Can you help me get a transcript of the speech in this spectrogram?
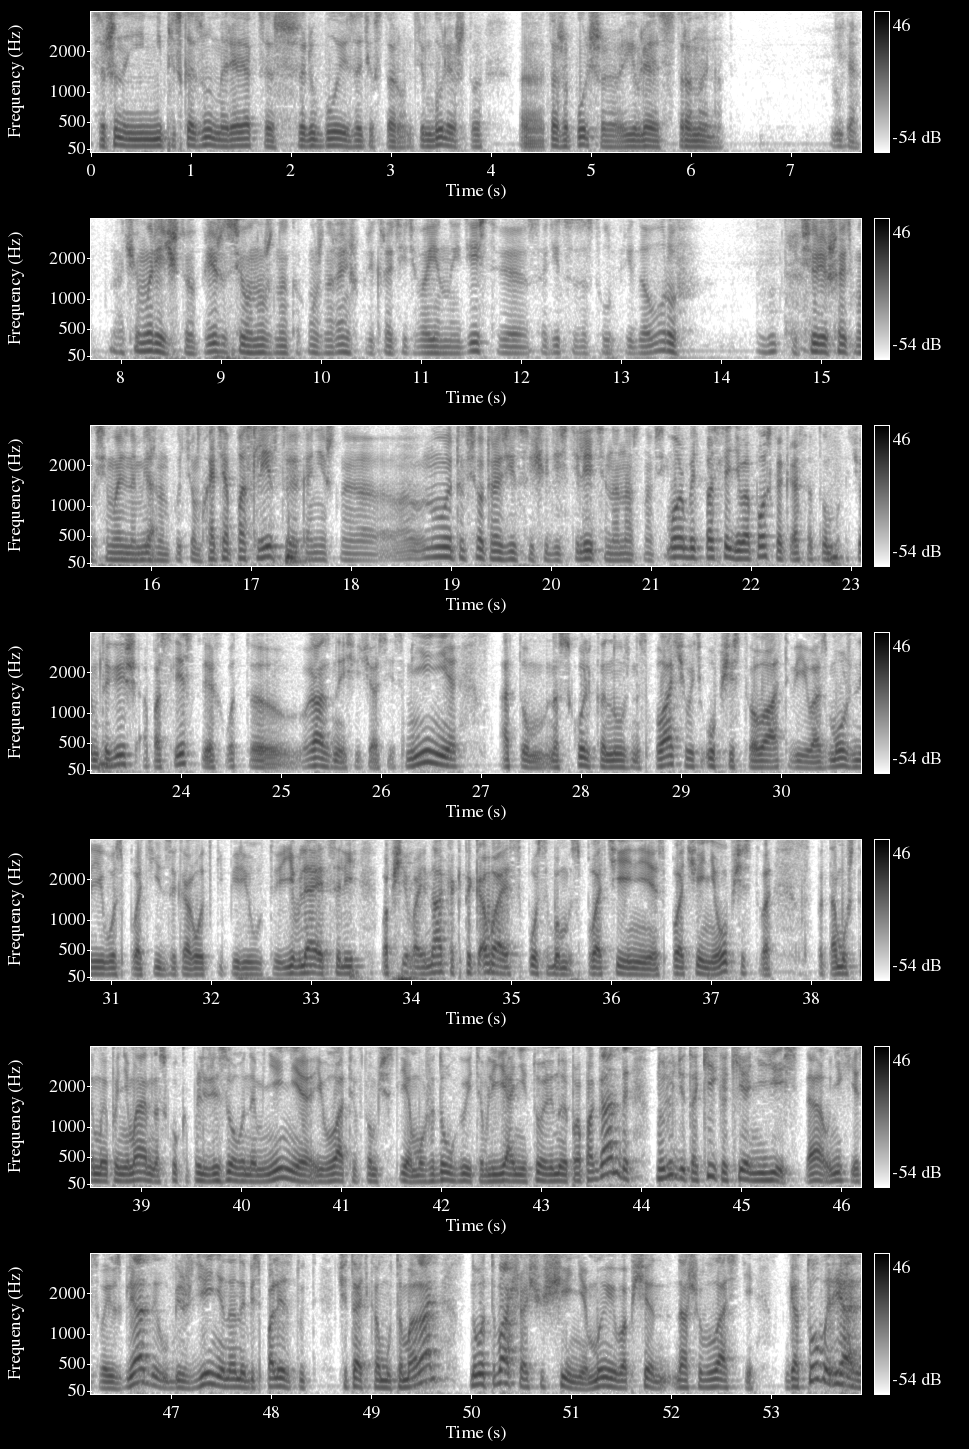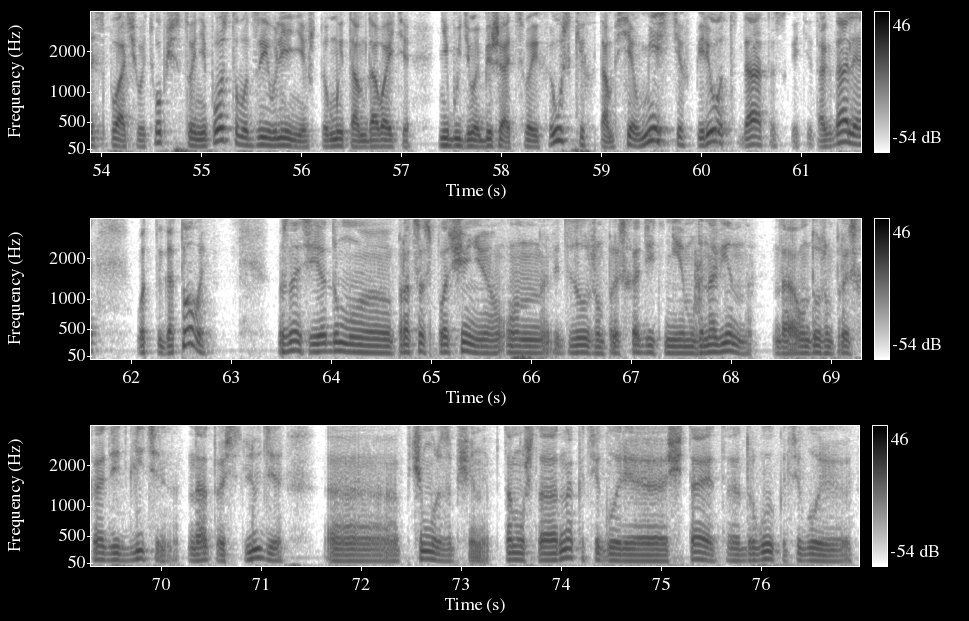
совершенно не- непредсказуемая реакция с любой из этих сторон. Тем более, что э, та же Польша является страной НАТО. Да. О чем и речь, что прежде всего нужно как можно раньше прекратить военные действия, садиться за стол переговоров и все решать максимально мирным путем. Хотя последствия, конечно, ну это все отразится еще десятилетия на нас, на всех. Может быть, последний вопрос как раз о том, о чем ты говоришь, о последствиях. Вот э, разные сейчас есть мнения о том, насколько нужно сплачивать общество Латвии, возможно ли его сплотить за короткий период, является ли вообще война как таковая способом сплочения, сплочения общества, потому что мы понимаем, насколько поляризованное мнение, и в Латвии в том числе, может долго говорить о влиянии той или иной пропаганды, но люди такие, какие они есть, да, у них есть свои взгляды, убеждения, наверное, бесполезно тут читать кому-то мораль, но вот ваши ощущения, мы вообще, наши власти, готовы реально сплачивать общество, не просто вот заявление, что мы там давайте не будем обижать своих русских, там все вместе, вперед, да, так сказать, и так далее. Вот готовы? Вы знаете, я думаю, процесс сплочения, он ведь должен происходить не мгновенно, да, он должен происходить длительно, да, то есть люди э, почему разобщены? Потому что одна категория считает другую категорию э,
